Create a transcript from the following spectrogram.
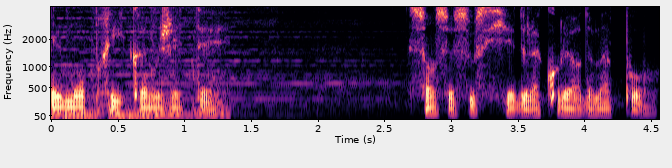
Ils m'ont pris comme j'étais, sans se soucier de la couleur de ma peau.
